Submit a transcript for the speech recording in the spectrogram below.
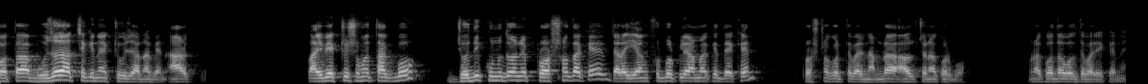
কথা বোঝা যাচ্ছে কিনা একটু জানাবেন। আর লাইভে একটু সময় থাকব। যদি কোনো ধরনের প্রশ্ন থাকে, যারা ইয়াং ফুটবল প্লেয়ার আমাকে দেখেন, প্রশ্ন করতে পারেন, আমরা আলোচনা করব। আমরা কথা বলতে পারি এখানে।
